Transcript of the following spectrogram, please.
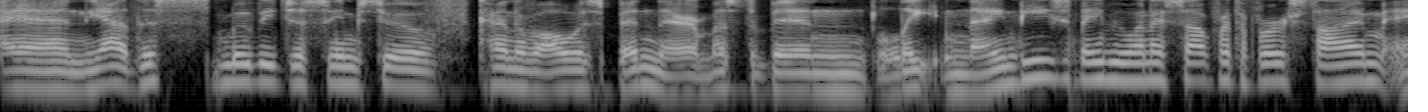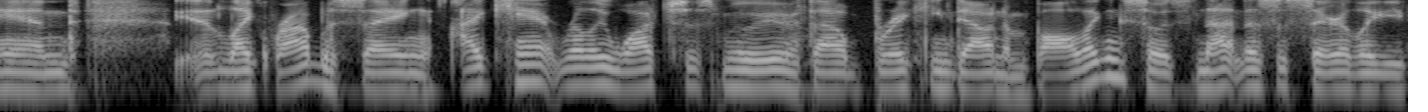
And yeah, this movie just seems to have kind of always been there. It must have been late 90s, maybe, when I saw it for the first time. And eh, like Rob was saying, I can't really watch this movie without breaking down and bawling. So it's not necessarily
